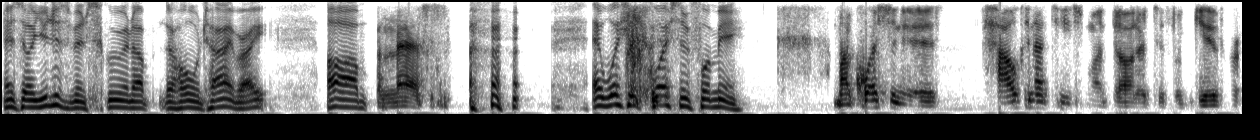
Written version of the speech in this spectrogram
And so you just been screwing up the whole time, right? Um, A mess. and what's your question for me? My question is, how can I teach my daughter to forgive her,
